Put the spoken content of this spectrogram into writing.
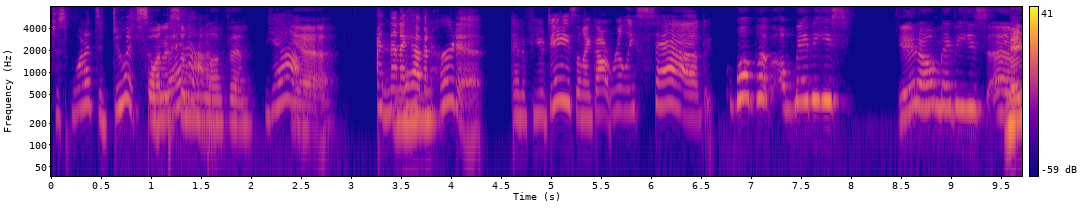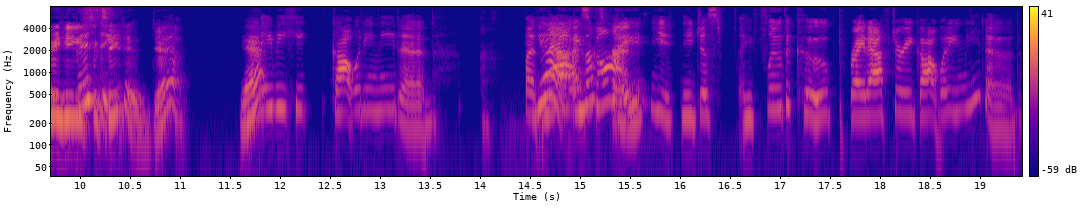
just wanted to do it Just so wanted bad someone to love him. yeah. Yeah. and then i Mhm. haven't heard it in a few days and i got really sad Well, but uh, maybe he's, you know, maybe he's uh, Maybe he busy. succeeded. Yeah. Yeah. maybe he got what he needed but Yeah, now he's gone great. he, he just he flew the coop right after he got what he needed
